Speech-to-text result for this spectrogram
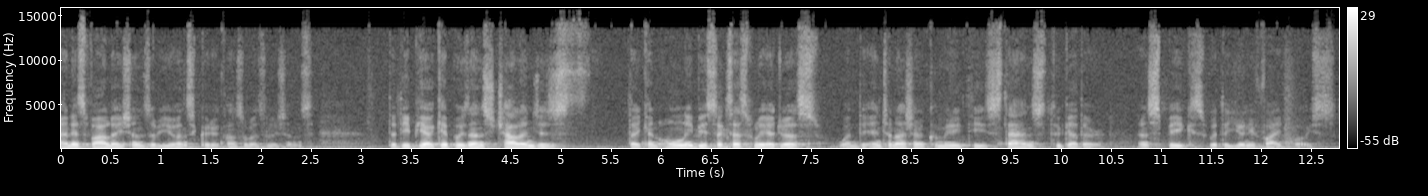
and its violations of UN Security Council resolutions, the DPRK presents challenges that can only be successfully addressed when the international community stands together and speaks with a unified voice.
